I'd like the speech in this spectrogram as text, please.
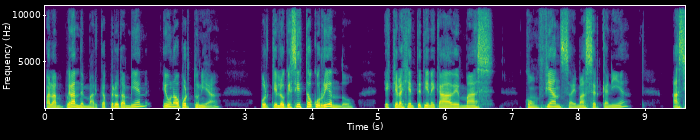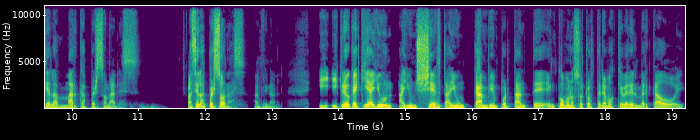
las grandes marcas, pero también es una oportunidad, porque lo que sí está ocurriendo es que la gente tiene cada vez más confianza y más cercanía hacia las marcas personales. hacia las personas al final. Y, creo que aquí hay un, hay un shift, hay un cambio importante en cómo nosotros tenemos que ver el mercado hoy,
